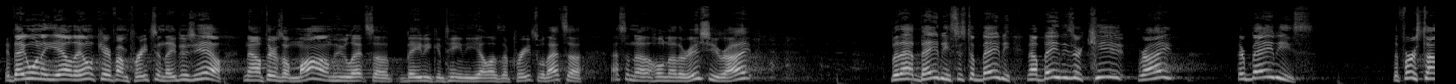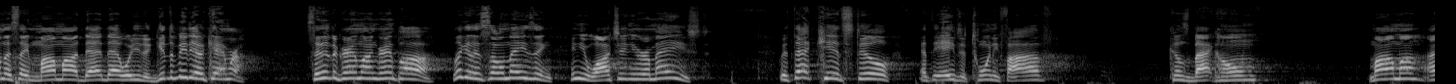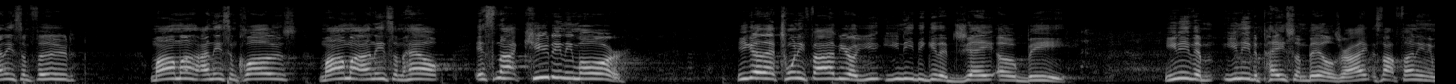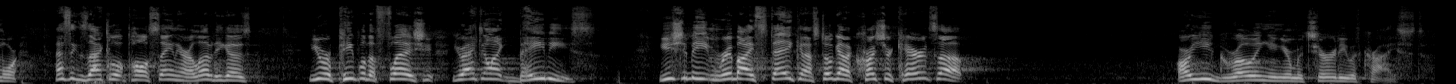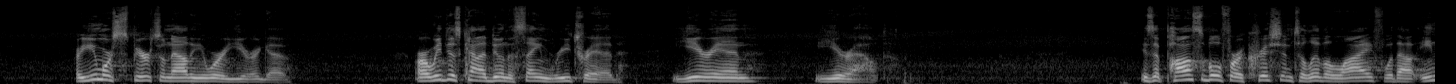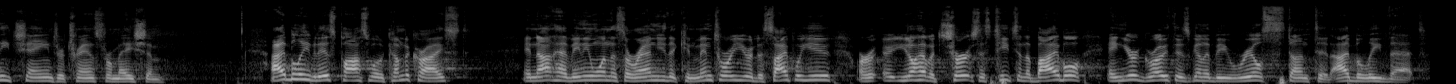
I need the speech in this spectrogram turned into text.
If they want to yell, they don't care if I'm preaching, they just yell. Now, if there's a mom who lets a baby continue to yell as I preach, well, that's a, that's a whole other issue, right? But that baby, it's just a baby. Now, babies are cute, right? They're babies. The first time they say, Mama, Dad, Dad, what do you do? Get the video camera. Send it to Grandma and Grandpa. Look at this, so amazing. And you watch it and you're amazed. But if that kid's still at the age of 25, comes back home, Mama, I need some food. Mama, I need some clothes. Mama, I need some help. It's not cute anymore. You got that 25 year old, you, you need to get a job. You need, to, you need to pay some bills, right? It's not funny anymore. That's exactly what Paul's saying here. I love it. He goes, You are people of the flesh. You, you're acting like babies. You should be eating ribeye steak, and I've still got to crush your carrots up. Are you growing in your maturity with Christ? Are you more spiritual now than you were a year ago? Or are we just kind of doing the same retread year in, year out? Is it possible for a Christian to live a life without any change or transformation? I believe it is possible to come to Christ and not have anyone that's around you that can mentor you or disciple you, or, you don't have a church that's teaching the Bible, and your growth is going to be real stunted. I believe that.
